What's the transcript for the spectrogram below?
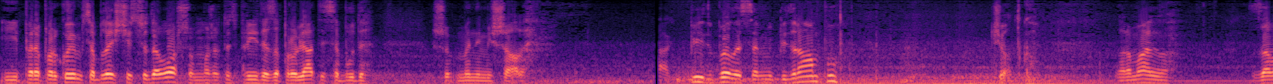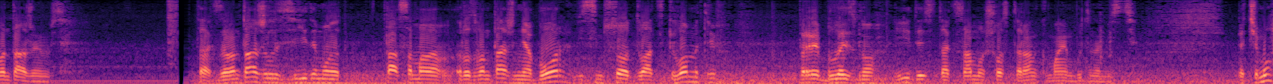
І перепаркуємося ближче сюди, щоб може хтось приїде заправлятися буде, щоб ми не мішали. Так, підбилися ми під рампу. Чітко. Нормально. Завантажуємося. Так, завантажилися, їдемо та сама розвантаження бор 820 км приблизно. І десь так само 6 ранку маємо бути на місці. Печемо?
